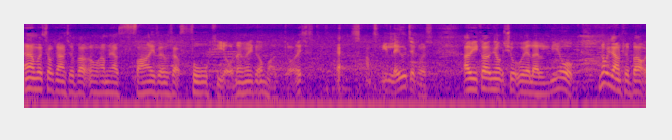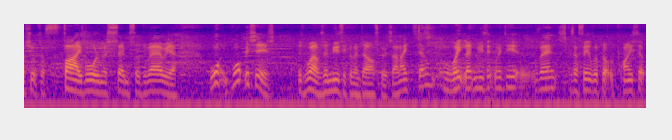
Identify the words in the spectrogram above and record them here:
And we're talking down to about, oh, how many have five? It was about 40 odd. And I think, oh my god, it's, it's absolutely ludicrous. How you got not short real in New York? Not down to about a short of five all in the same sort of area. What what this is, as well as a music event afterwards, and I don't quite like music events because I feel we've got the price up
